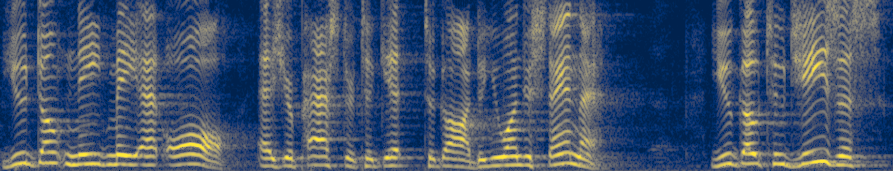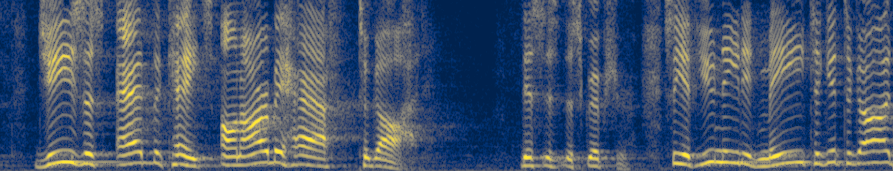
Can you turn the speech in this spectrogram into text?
You don't need me at all as your pastor to get to God. Do you understand that? You go to Jesus. Jesus advocates on our behalf to God. This is the scripture. See, if you needed me to get to God,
